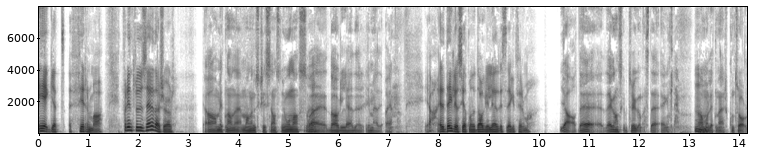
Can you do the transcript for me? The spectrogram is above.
eget firma. For å introdusere deg sjøl. Ja, mitt navn er Magnus Kristiansen Jonas, og jeg er daglig leder i Media1. Ja, er det deilig å si at man er daglig leder i sitt eget firma? Ja, det, det er ganske betryggende, det, egentlig. Da Mm. har man litt mer kontroll.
